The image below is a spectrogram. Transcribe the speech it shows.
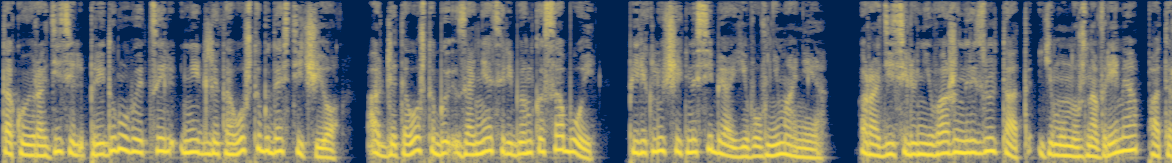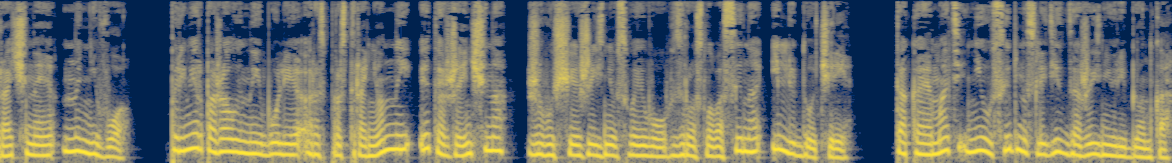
Такой родитель придумывает цель не для того, чтобы достичь ее, а для того, чтобы занять ребенка собой, переключить на себя его внимание. Родителю не важен результат, ему нужно время, потраченное на него. Пример, пожалуй, наиболее распространенный – это женщина, живущая жизнью своего взрослого сына или дочери. Такая мать неусыпно следит за жизнью ребенка,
